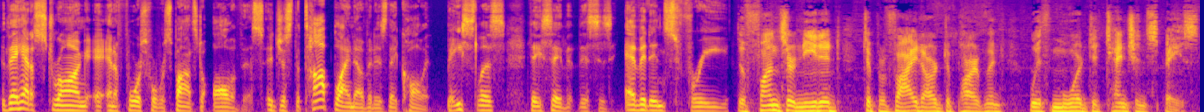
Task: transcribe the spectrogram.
they had a strong and a forceful response to all of this. It just the top line of it is they call it baseless. They say that this is evidence free. The funds are needed to provide our department with more detention space,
